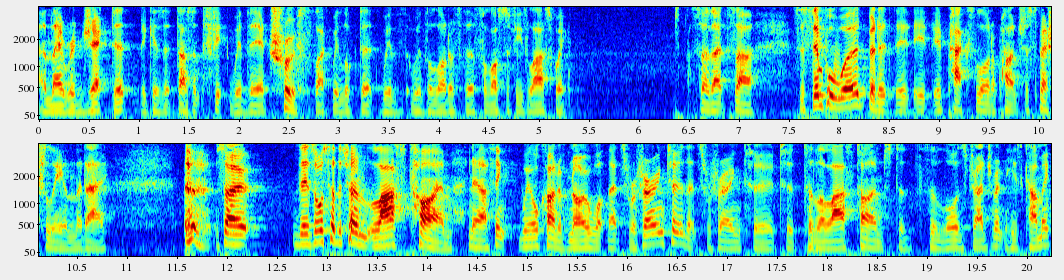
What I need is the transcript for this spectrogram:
and they reject it because it doesn't fit with their truth, like we looked at with, with a lot of the philosophies last week. So, that's uh, it's a simple word, but it, it, it packs a lot of punch, especially in the day. so, there's also the term last time. Now, I think we all kind of know what that's referring to. That's referring to, to, to the last times, to, to the Lord's judgment, His coming.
